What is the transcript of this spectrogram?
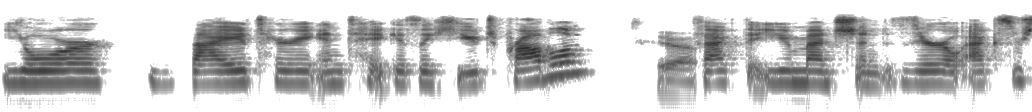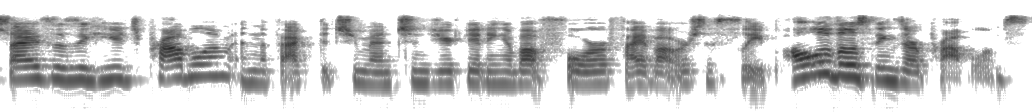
your dietary intake is a huge problem. Yeah. The fact that you mentioned zero exercise is a huge problem. And the fact that you mentioned you're getting about four or five hours of sleep, all of those things are problems.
